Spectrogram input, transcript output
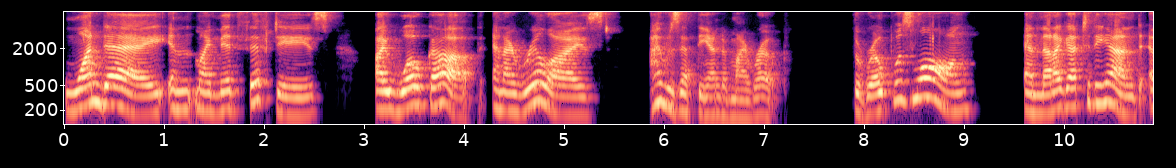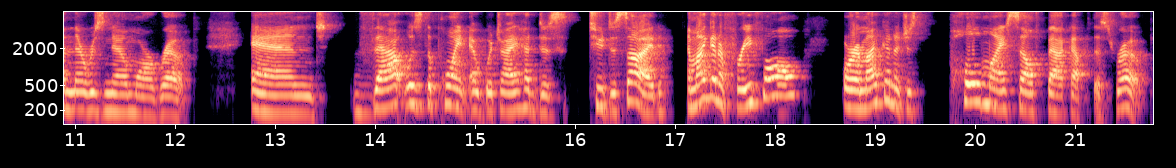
one day in my mid 50s, I woke up and I realized I was at the end of my rope. The rope was long, and then I got to the end and there was no more rope. And that was the point at which I had to, to decide am I going to free fall or am I going to just pull myself back up this rope?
